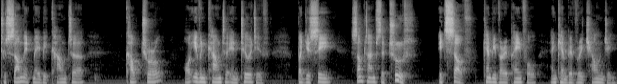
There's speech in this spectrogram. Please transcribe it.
to some it may be counter cultural or even counterintuitive. But you see, sometimes the truth itself can be very painful and can be very challenging.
